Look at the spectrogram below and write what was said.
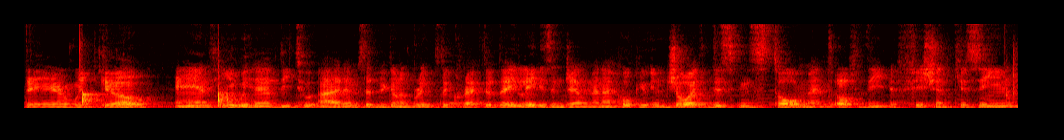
There we go. And here we have the two items that we're gonna bring to the Crag today. Ladies and gentlemen, I hope you enjoyed this installment of the Efficient Cuisine.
